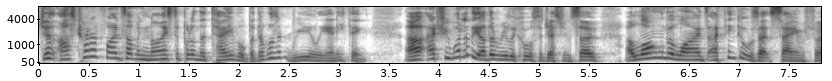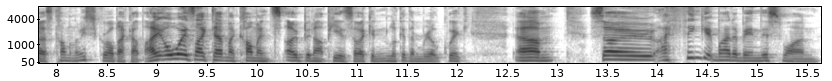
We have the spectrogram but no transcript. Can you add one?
Just I was trying to find something nice to put on the table, but there wasn't really anything. Uh, actually, one of the other really cool suggestions. So along the lines, I think it was that same first comment. Let me scroll back up. I always like to have my comments open up here so I can look at them real quick. Um, so I think it might have been this one.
